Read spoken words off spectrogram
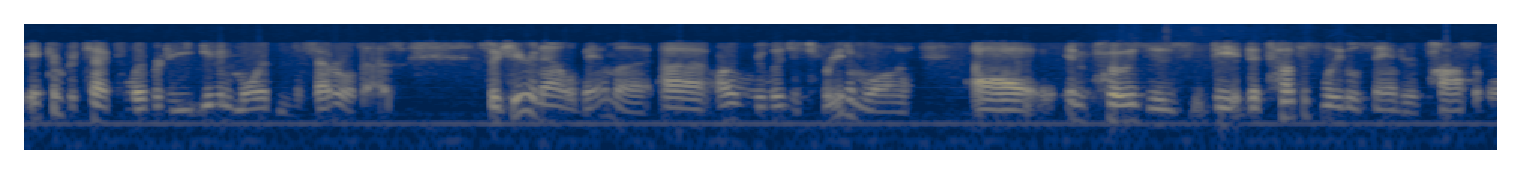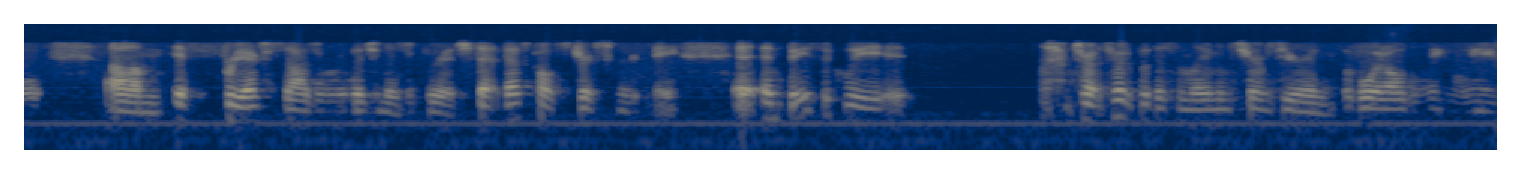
it can protect liberty even more than the federal does. So here in Alabama, uh, our religious freedom law uh, imposes the, the toughest legal standard possible um, if free exercise of religion is abridged. That, that's called strict scrutiny. And, and basically, it, I'm trying, trying to put this in layman's terms here and avoid all the legalese.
